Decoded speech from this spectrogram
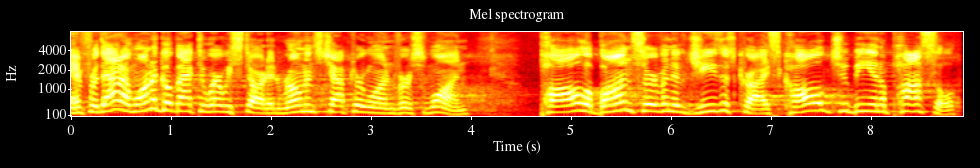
And for that, I want to go back to where we started Romans chapter 1, verse 1. Paul, a bondservant of Jesus Christ, called to be an apostle,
